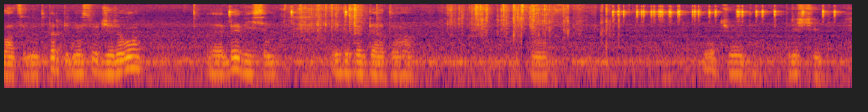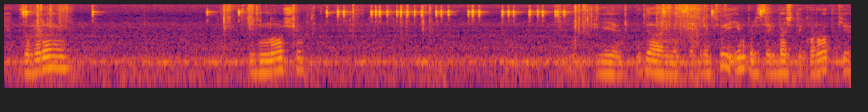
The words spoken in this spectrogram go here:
клацанню. Тепер піднесу джерело е, B8 від DP5. От. От чуєте, тріщить. Забираю, підношу. Є, ідеально все працює. Імпульси, як бачите, короткі.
